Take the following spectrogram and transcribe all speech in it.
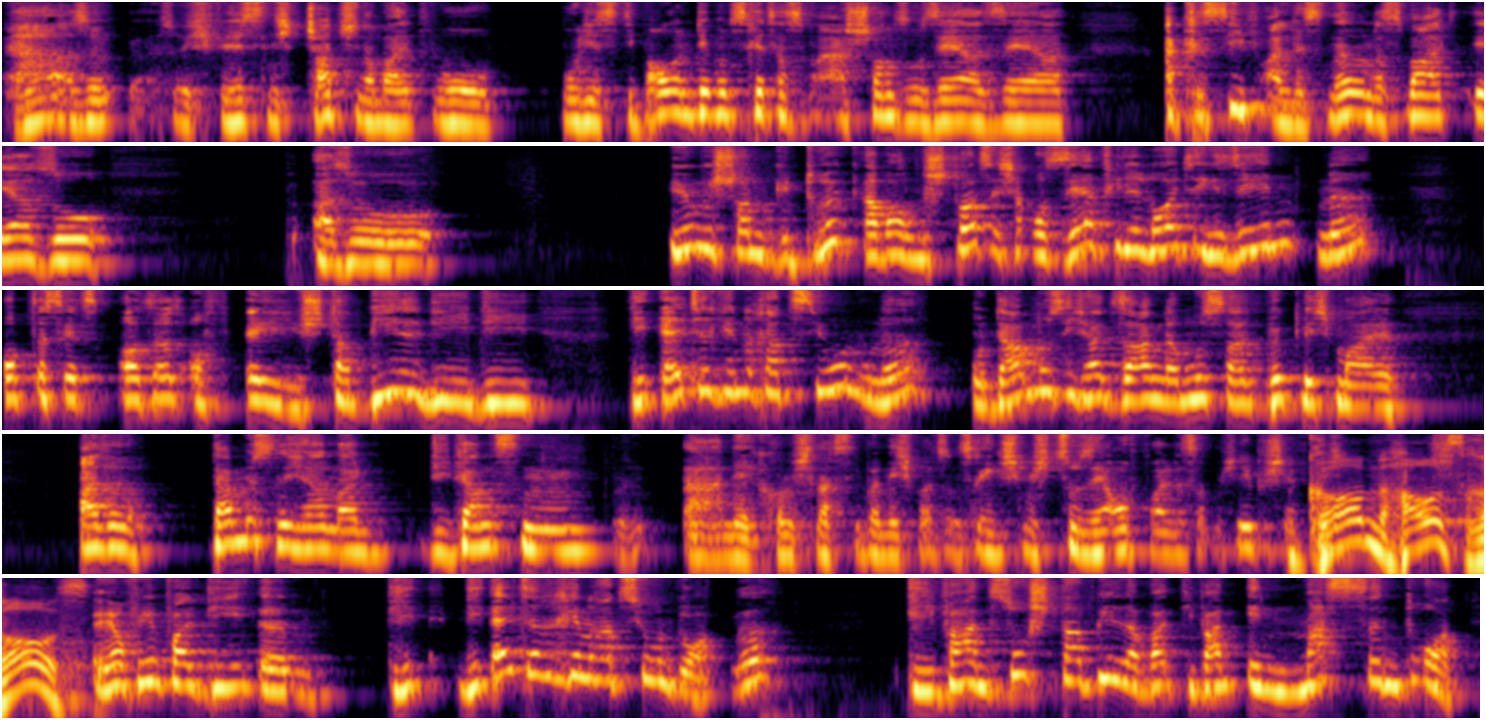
ja, also, also ich will es nicht judgen, aber halt, wo, wo jetzt die Bauern demonstriert, das war schon so sehr, sehr, aggressiv alles, ne? Und das war halt eher so, also irgendwie schon gedrückt, aber auch stolz. Ich habe auch sehr viele Leute gesehen, ne? Ob das jetzt also auf ey, stabil die die die ältere Generation, ne? Und da muss ich halt sagen, da muss halt wirklich mal, also da müssen sich halt mal die ganzen, ah nee, komm, ich lass lieber nicht, weil sonst reg ich mich zu sehr auf, weil das hat mich eh beschäftigt. Komm, Haus raus. Ja, auf jeden Fall die ähm, die die ältere Generation dort, ne? die waren so stabil, aber die waren in Massen dort.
